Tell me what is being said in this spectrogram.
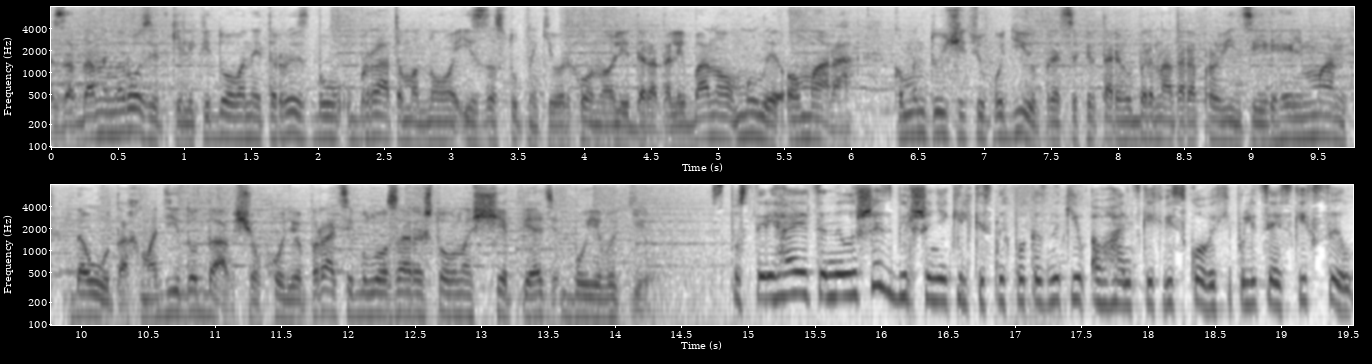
За даними розвідки, ліквідований терорист був братом одного із заступників верховного лідера Талібану Мули Омара. Коментуючи цю подію, прес-секретар губернатора провінції Гельманд Дауд Ахмаді додав, що в ході операції було заарештовано ще п'ять бойовиків. Спостерігається не лише збільшення кількісних показників афганських військових і поліцейських сил,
